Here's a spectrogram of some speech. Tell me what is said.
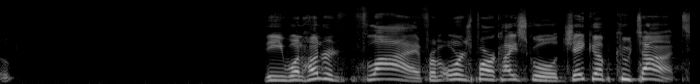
Oh. The 100 fly from Orange Park High School, Jacob Coutant.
